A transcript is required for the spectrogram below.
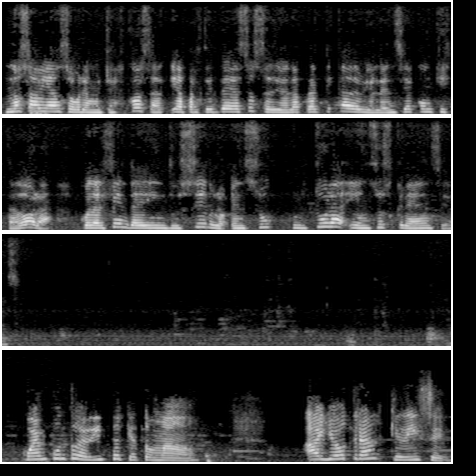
no sabían sobre muchas cosas y a partir de eso se dio la práctica de violencia conquistadora con el fin de inducirlo en su cultura y en sus creencias. Buen punto de vista que ha tomado. Hay otra que dice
